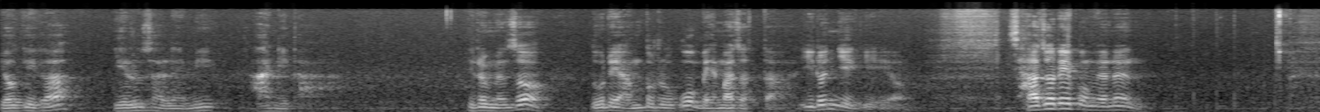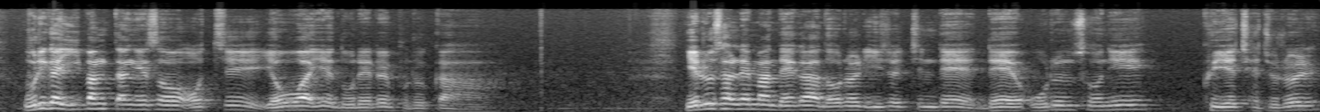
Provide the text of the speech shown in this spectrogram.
여기가 예루살렘이 아니다. 이러면서 노래 안 부르고 매 맞았다. 이런 얘기예요. 4절에 보면은 우리가 이방 땅에서 어찌 여호와의 노래를 부를까? 예루살렘아 내가 너를 잊을진데 내 오른손이 그의 재주를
